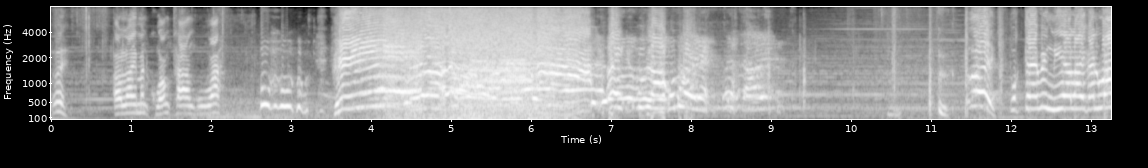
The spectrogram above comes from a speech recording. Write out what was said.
เฮ้ย อะไรมันขวางทางกูวะ ผี พวกแกวิ่งหนีอะไรกันวะ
